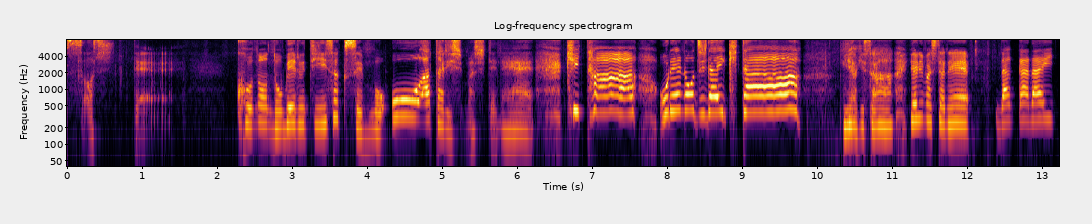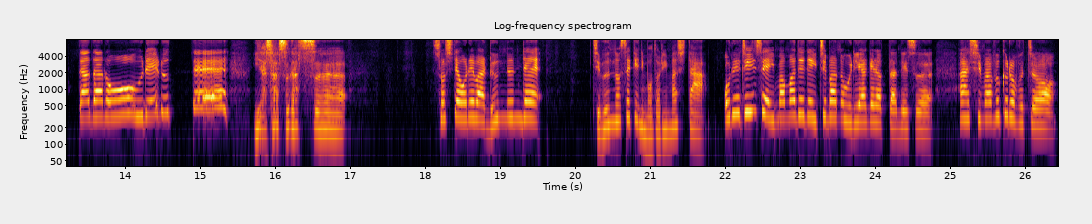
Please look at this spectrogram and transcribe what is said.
そして、このノベルティ作戦も大当たりしましてね。来た俺の時代来た宮城さん、やりましたね。だから言っただろう、売れるって。いや、さすがっす。そして俺はルンルンで自分の席に戻りました。俺人生今までで一番の売り上げだったんです。あ、島袋部長。あ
